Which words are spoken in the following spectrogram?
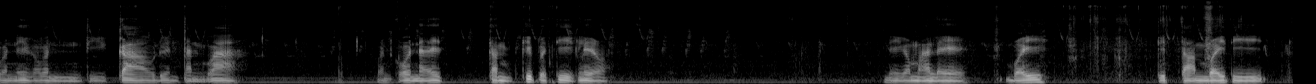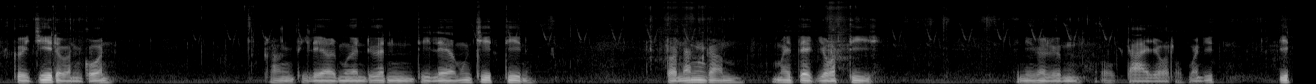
วันนี้ก็วันที่เก้าเดือนตันว่า วันก่อนได้ทำคลิปปตีอีกแล้วนี่ก็มาเลยใบติดตามใบที่เคยชีดแต่วันก่อนครั้งที่แล้วเหมือนเดือนที่แล้วมึงชีดทีนตอนนั้นก็ไม่แตกยอดทีทีนี้ก็เริ่มออกตายยอดออกมาดิดดิด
